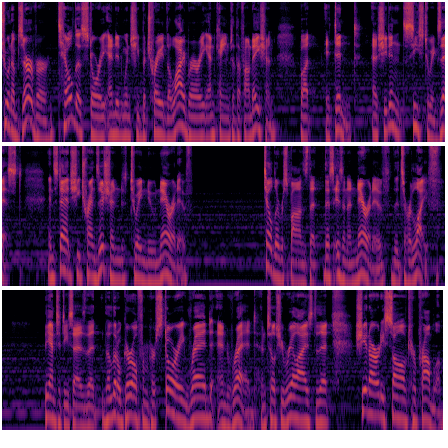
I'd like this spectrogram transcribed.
To an observer, Tilda's story ended when she betrayed the library and came to the Foundation, but it didn't, as she didn't cease to exist. Instead, she transitioned to a new narrative. Tilda responds that this isn't a narrative, it's her life. The entity says that the little girl from her story read and read until she realized that she had already solved her problem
